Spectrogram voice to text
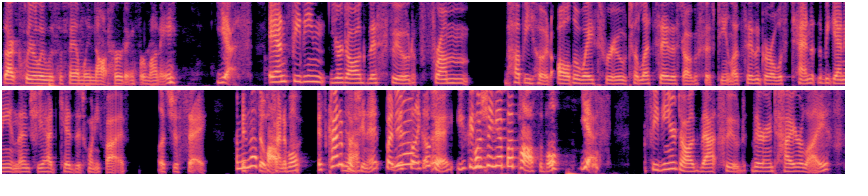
that clearly was a family not hurting for money. yes. And feeding your dog this food from puppyhood all the way through to let's say this dog was 15. Let's say the girl was 10 at the beginning and then she had kids at 25. Let's just say. I mean, it's that's possible. kind of it's kind of Yeah. pushing it, but You it's know, like okay, you can Pushing it, but possible. Yes. Feeding your dog that food their entire life.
